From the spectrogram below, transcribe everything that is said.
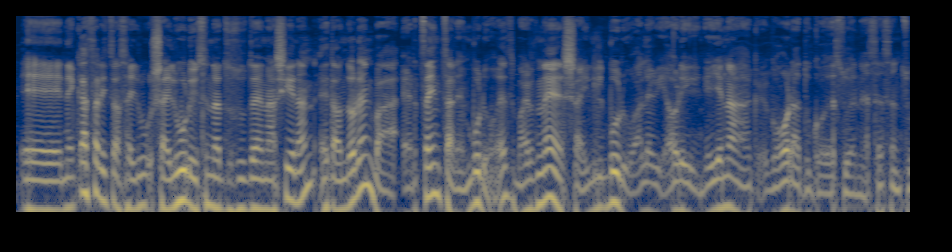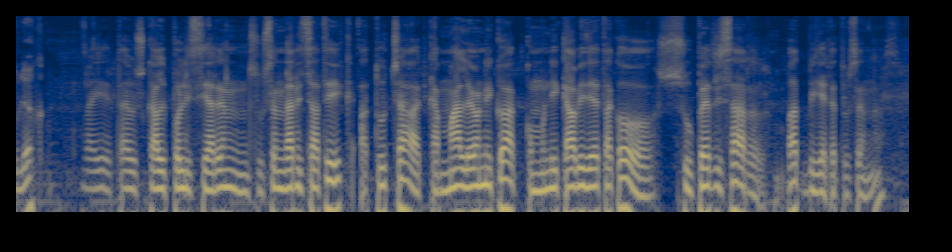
E, nekazaritza sailburu izendatu zuten hasieran eta ondoren ba ertzaintzaren buru, ez? Barne sailburu alegia hori gehienak gogoratuko dezuen, ez ez entzuleok. Bai, eta Euskal Poliziaren zuzendaritzatik atutxa kamaleonikoak komunikabideetako superizar bat bileketu zen, ez?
